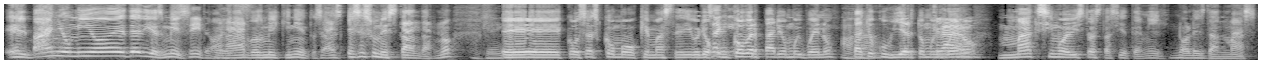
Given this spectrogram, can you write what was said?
el baño mío es de 10 mil, Sí, te van pues. a dar 2.500. O sea, es- ese es un estándar, ¿no? Eh, cosas como, ¿qué más te digo yo? O sea un que- cover patio muy bueno, Ajá. patio cubierto muy Claro. bueno, máximo he visto hasta 7 mil, no les dan más.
